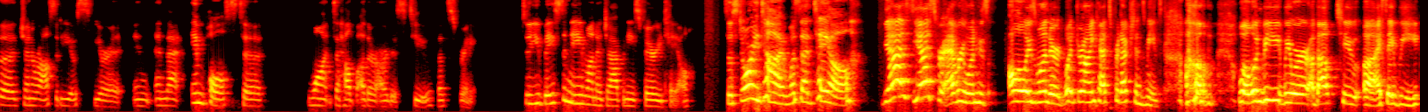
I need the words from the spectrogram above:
the generosity of spirit and and that impulse to want to help other artists too. That's great. So you based the name on a japanese fairy tale. So story time what's that tale Yes, yes, for everyone who's always wondered what drawing cats productions means. Um, well when we we were about to uh, i say we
